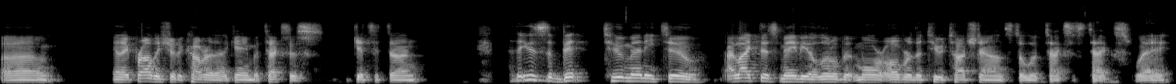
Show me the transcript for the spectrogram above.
Um, and they probably should have covered that game, but Texas gets it done. I think this is a bit too many too. I like this maybe a little bit more over the two touchdowns to look Texas Tech's way.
